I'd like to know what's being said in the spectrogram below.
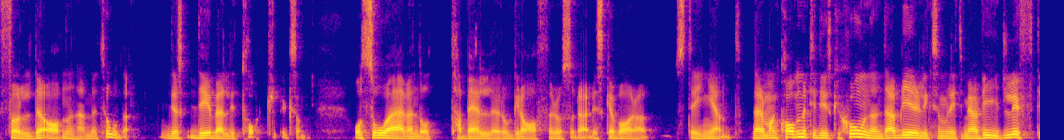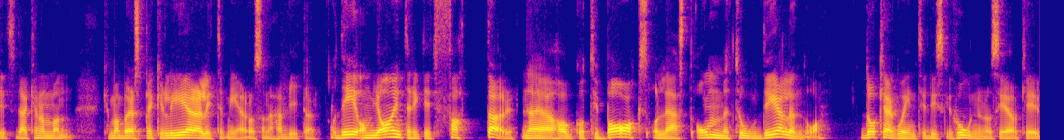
följde av den här metoden. Det, det är väldigt torrt. Liksom. Och så även då tabeller och grafer och sådär. Det ska vara stringent. När man kommer till diskussionen, där blir det liksom lite mer vidlyftigt. Där kan man, kan man börja spekulera lite mer och sådana här bitar. Och det är om jag inte riktigt fattar när jag har gått tillbaks och läst om metoddelen då, då kan jag gå in till diskussionen och se okay,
